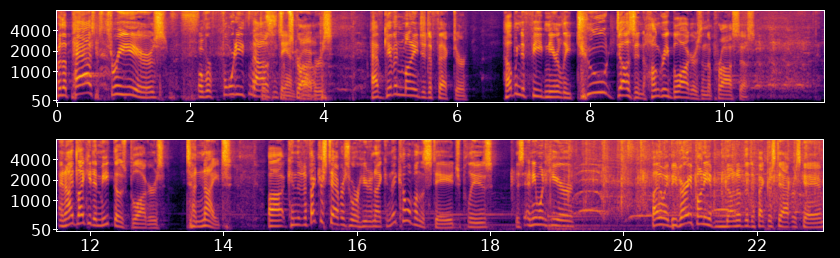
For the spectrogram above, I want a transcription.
For the past three years, over 40,000 stand subscribers have given money to Defector, helping to feed nearly two dozen hungry bloggers in the process. And I'd like you to meet those bloggers tonight. Uh, can the Defector staffers who are here tonight, can they come up on the stage, please? Is anyone here? By the way, it'd be very funny if none of the Defector staffers came.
